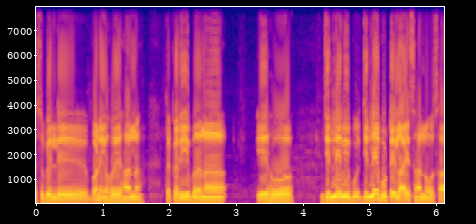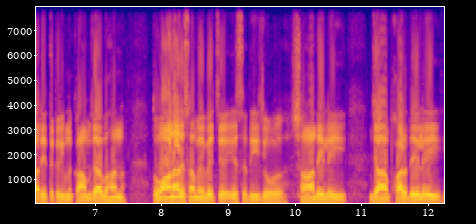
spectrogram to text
ਇਸ ਵੇਲੇ ਬਣੇ ਹੋਏ ਹਨ। ਤਕਰੀਬਨ ਇਹੋ ਜਿੰਨੇ ਵੀ ਬੂ- ਜਿੰਨੇ ਬੂਟੇ ਲਾਏ ਸਨ, ਉਹ ਸਾਰੇ ਤਕਰੀਬਨ ਕਾਮਯਾਬ ਹਨ। ਤੋਂ ਆਉਣ ਵਾਲੇ ਸਮੇਂ ਵਿੱਚ ਇਸ ਦੀ ਜੋ ਛਾਂ ਦੇ ਲਈ ਜਾਂ ਫਲ ਦੇ ਲਈ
